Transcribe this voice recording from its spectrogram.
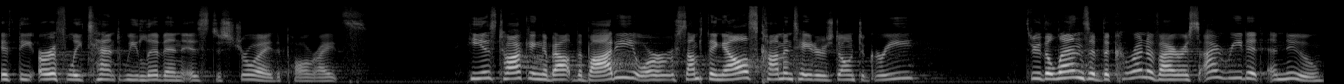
If the earthly tent we live in is destroyed, Paul writes. He is talking about the body or something else. Commentators don't agree. Through the lens of the coronavirus, I read it anew.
